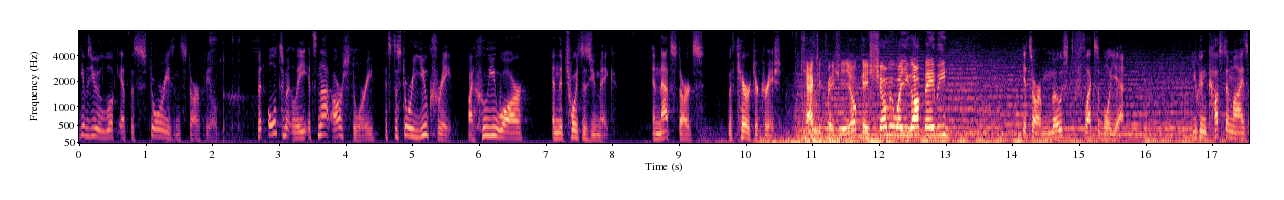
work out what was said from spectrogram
Gives you a look at the stories in Starfield. But ultimately, it's not our story, it's the story you create by who you are and the choices you make. And that starts with character creation. Character creation. Okay, show me what you got, baby. It's our most flexible yet. You can customize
